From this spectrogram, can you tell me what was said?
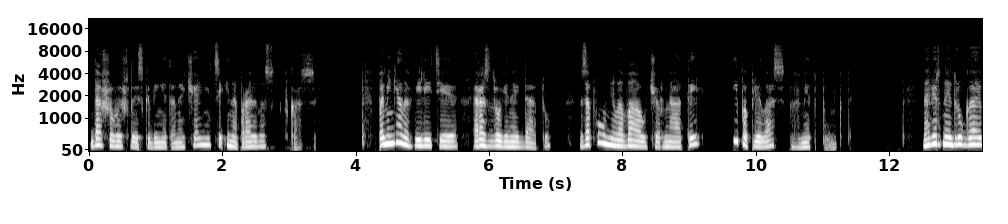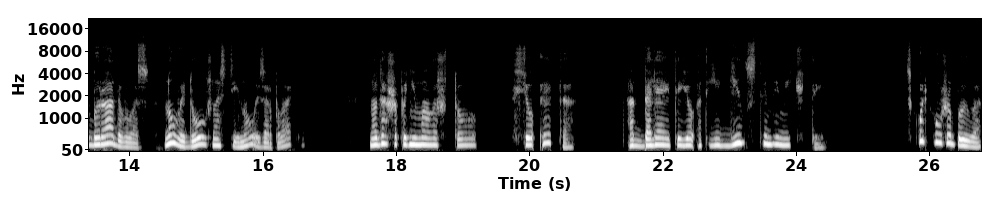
Даша вышла из кабинета начальницы и направилась в кассы поменяла в билете Раздроgiной дату, заполнила ваучер на отель и поплелась в медпункт. Наверное, другая бы радовалась новой должности и новой зарплате. Но Даша понимала, что все это отдаляет ее от единственной мечты. Сколько уже было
